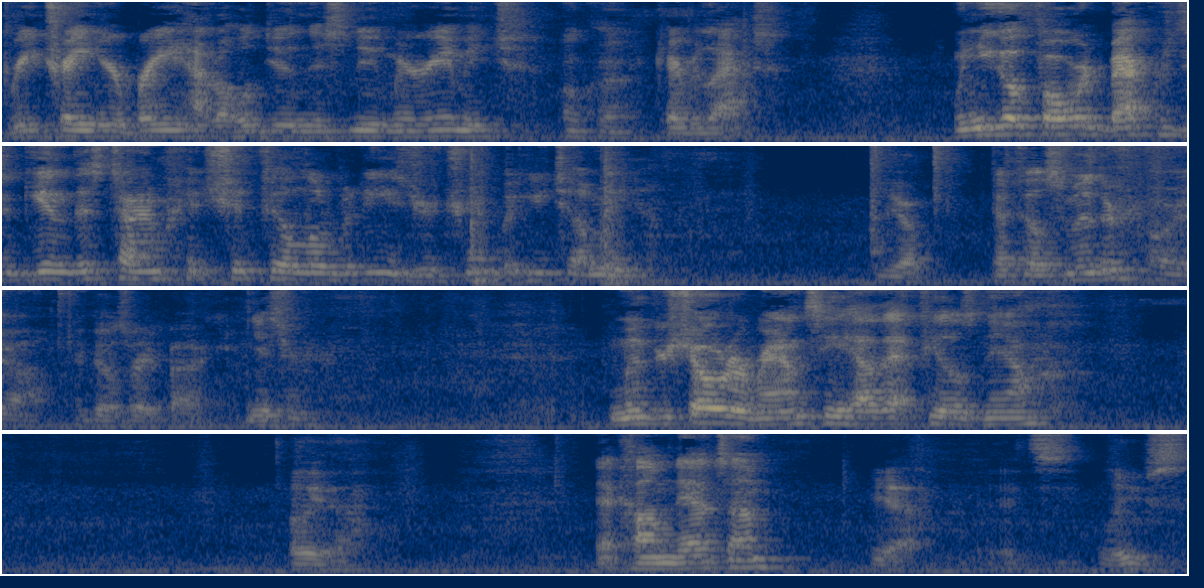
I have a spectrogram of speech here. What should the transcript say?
retrain your brain how to hold you in this new mirror image. Okay. Okay, relax. When you go forward, backwards again, this time it should feel a little bit easier, Trent, but you tell me. Yep. That feels smoother? Oh yeah. It goes right back. Yes, sir. Move your shoulder around, see how that feels now. Oh yeah. That calmed down some? Yeah. It's loose.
